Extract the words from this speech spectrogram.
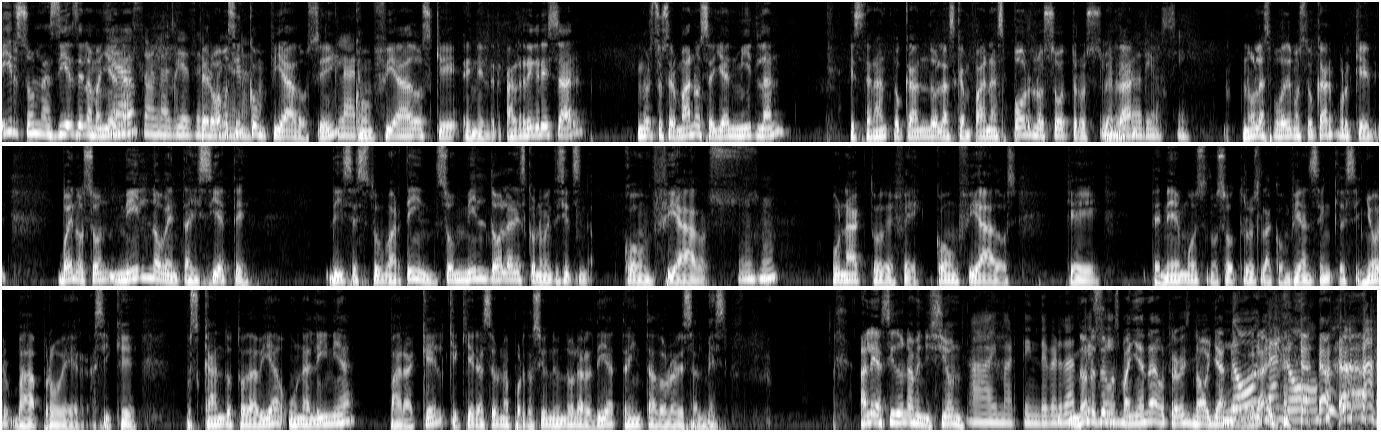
ir, son las 10 de la mañana. Ya son las 10 de pero la vamos a ir mañana. confiados, ¿sí? Claro. Confiados que en el, al regresar, nuestros hermanos allá en Midland estarán tocando las campanas por nosotros, ¿verdad? Dios, sí. No las podemos tocar porque, bueno, son 1097. Dices tú, Martín, son mil dólares con 97 centavos. Confiados. Un acto de fe. Confiados. Que tenemos nosotros la confianza en que el Señor va a proveer. Así que buscando todavía una línea para aquel que quiera hacer una aportación de un dólar al día, 30 dólares al mes. Ale, ha sido una bendición. Ay, Martín, de verdad ¿No que nos sí. vemos mañana otra vez? No, ya no. No, ¿verdad? ya no.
